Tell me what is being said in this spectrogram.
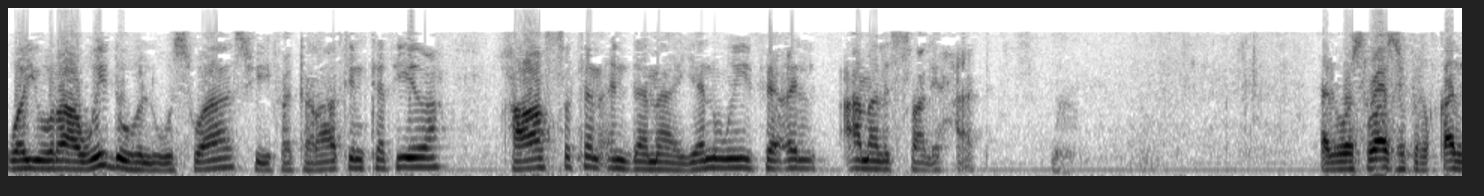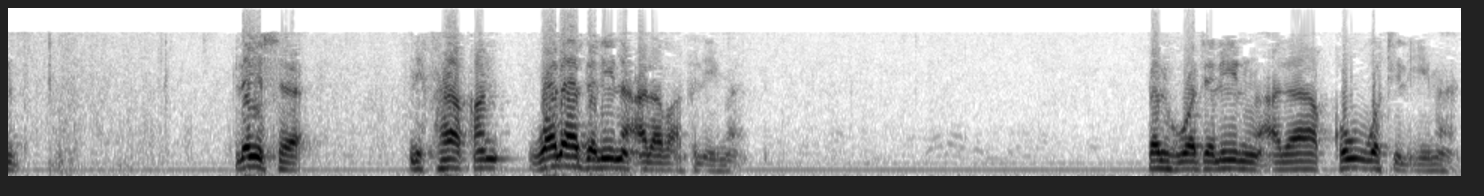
ويراوده الوسواس في فترات كثيرة خاصة عندما ينوي فعل عمل الصالحات. الوسواس في القلب ليس نفاقا ولا دليل على ضعف الإيمان بل هو دليل على قوة الإيمان.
